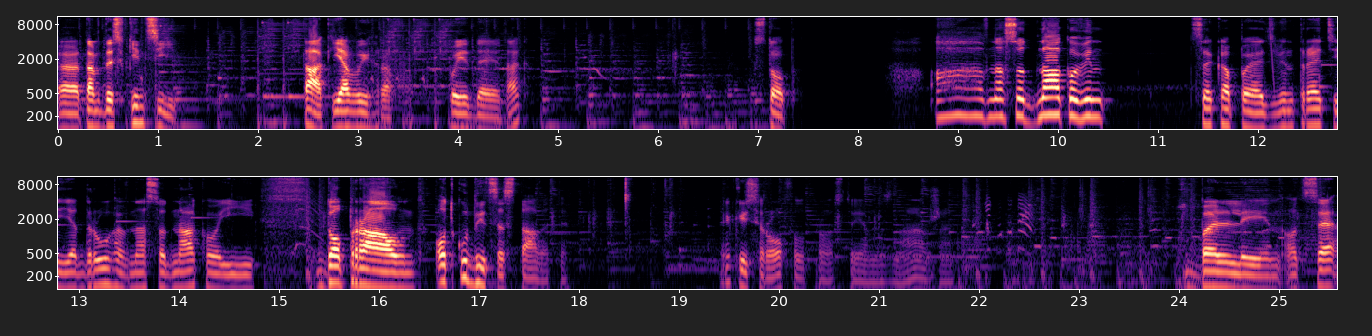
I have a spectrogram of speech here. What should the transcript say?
е, там десь в кінці. Так, я виграв. По ідеї, так? Стоп. А, в нас однаково він. Це капець, він третій, я друга, в нас однаково і. Доп раунд. От куди це ставити? Якийсь рофл просто, я не знаю вже. Блін, оце.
